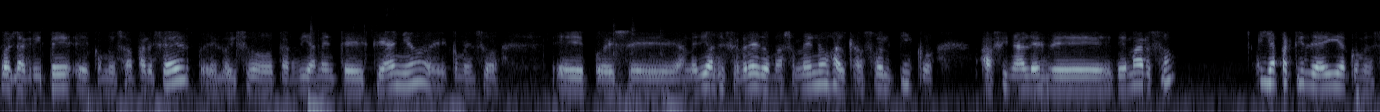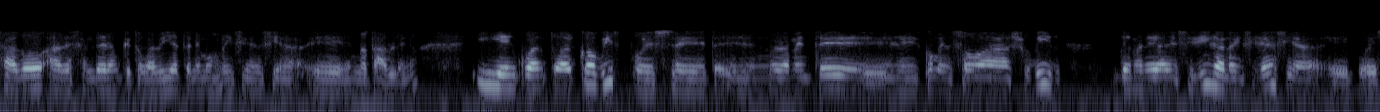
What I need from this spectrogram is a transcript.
pues la gripe eh, comenzó a aparecer, eh, lo hizo tardíamente este año, eh, comenzó pues a mediados de febrero más o menos, alcanzó el pico a finales de, de, marzo y a partir de ahí ha comenzado a descender, aunque todavía tenemos una incidencia notable. ¿no? Y en cuanto al COVID, pues nuevamente comenzó a subir de manera decidida la incidencia eh, pues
